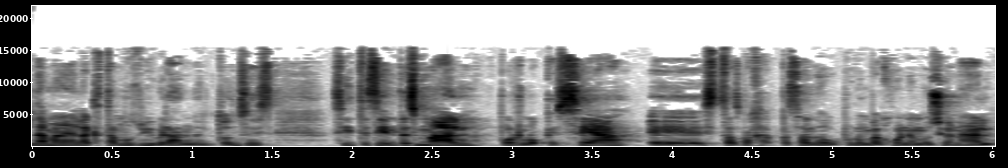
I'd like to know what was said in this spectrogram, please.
la manera en la que estamos vibrando. Entonces, si te sientes mal por lo que sea, eh, estás pasando por un bajón emocional,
